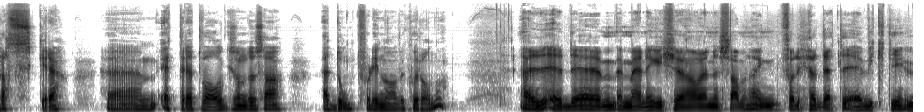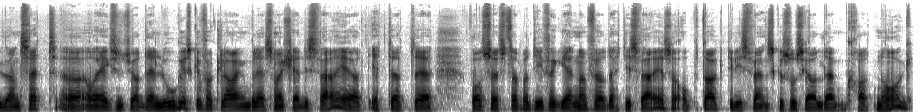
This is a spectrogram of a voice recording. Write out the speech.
raskere eh, etter et valg, som du sa, er dumt fordi nå har vi korona? Det mener jeg ikke har en sammenheng, for dette er viktig uansett. Og jeg synes jo at Den logiske forklaringen på det som har skjedd i Sverige, er at etter at eh, vår søsterparti fikk gjennomført dette i Sverige, så oppdaget de svenske sosialdemokratene òg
